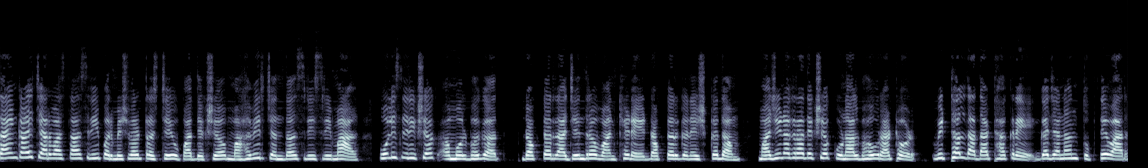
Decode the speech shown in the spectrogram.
सायंकाळी चार वाजता श्री परमेश्वर ट्रस्टचे उपाध्यक्ष महावीर चंद श्री श्री माळ पोलीस निरीक्षक अमोल भगत डॉक्टर राजेंद्र वानखेडे डॉक्टर गणेश कदम माजी नगराध्यक्ष कुणाल भाऊ राठोड विठ्ठल दादा ठाकरे गजानन तुपतेवार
